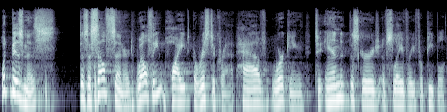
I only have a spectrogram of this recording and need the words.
What business does a self centered, wealthy, white aristocrat have working to end the scourge of slavery for people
